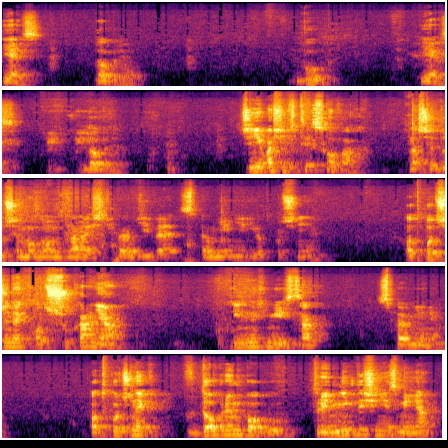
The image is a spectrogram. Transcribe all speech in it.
jest dobry. Bóg jest dobry. Czy nie właśnie w tych słowach nasze dusze mogą znaleźć prawdziwe spełnienie i odpocznienie? Odpoczynek od szukania w innych miejscach spełnienia. Odpoczynek w dobrym Bogu, który nigdy się nie zmienia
